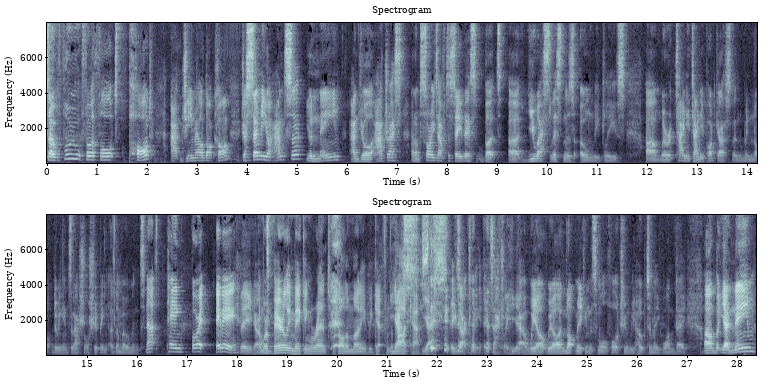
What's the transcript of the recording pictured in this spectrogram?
so foo for thought pod at gmail.com. Just send me your answer, your name, and your address. And I'm sorry to have to say this, but uh, US listeners only, please. Um, we're a tiny, tiny podcast, and we're not doing international shipping at the moment. Not paying for it, baby. There you go. And we're barely making rent with all the money we get from the yes, podcast. Yes, exactly, exactly. Yeah, we are we are not making the small fortune we hope to make one day. Um, but yeah, name,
